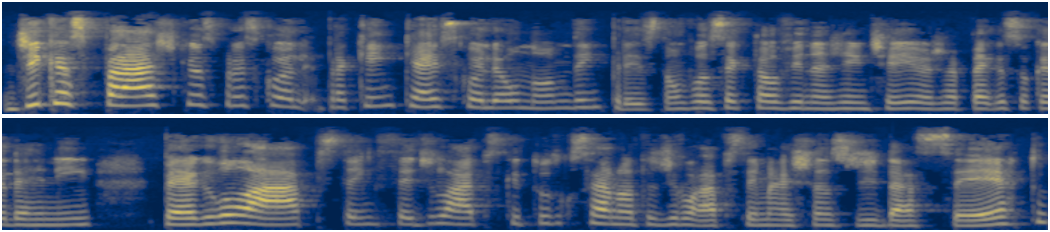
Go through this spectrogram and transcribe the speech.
Dicas práticas para escolher, para quem quer escolher o nome da empresa. Então, você que está ouvindo a gente aí, já pega seu caderninho, pega o lápis, tem que ser de lápis, que tudo que você anota de lápis tem mais chance de dar certo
